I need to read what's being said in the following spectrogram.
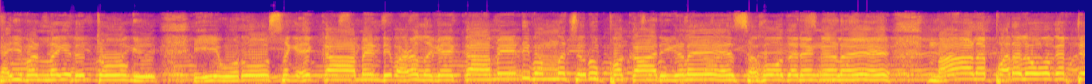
കൈവെള്ളയിൽ തോങ്ങി ഈ ഉറൂസ് കേൾക്കാൻ വേണ്ടി വഴൽ കേൾക്കാൻ വേണ്ടി വന്ന ചെറുപ്പക്കാരികളെ സഹോദരങ്ങളെ നാളെ പരലോകത്ത്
